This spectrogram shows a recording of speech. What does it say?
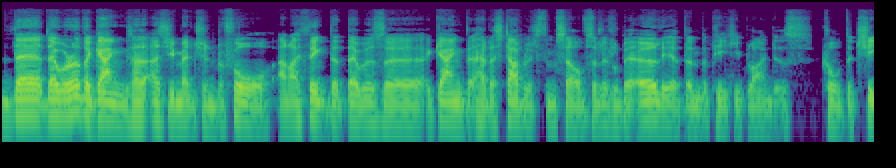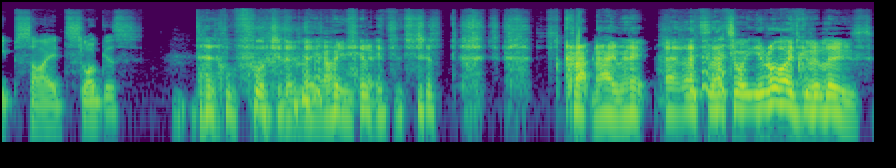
there there were other gangs as you mentioned before, and I think that there was a, a gang that had established themselves a little bit earlier than the Peaky Blinders, called the Cheapside Sloggers. Then, unfortunately, I mean, you know, it's, it's just it's crap name, isn't it? Uh, that's that's what you're always going to lose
